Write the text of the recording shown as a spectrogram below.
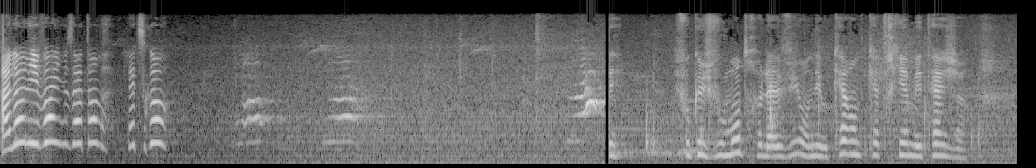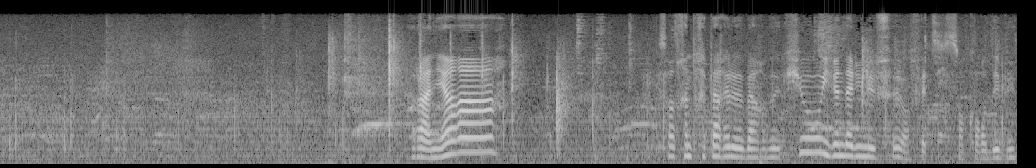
Allez, on y va, ils nous attendent. Let's go. Il faut que je vous montre la vue. On est au 44e étage. Rania. Ils sont en train de préparer le barbecue. Ils viennent d'allumer le feu en fait. Ils sont encore au début.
